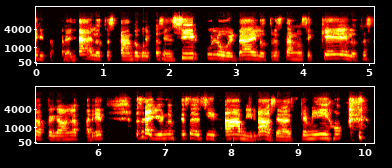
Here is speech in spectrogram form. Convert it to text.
gritan por allá, el otro está dando vueltas en círculo, ¿verdad? El otro está no sé qué, el otro está pegado en la pared. O sea, y uno empieza a decir, ah, mira, o sea, es que mi hijo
